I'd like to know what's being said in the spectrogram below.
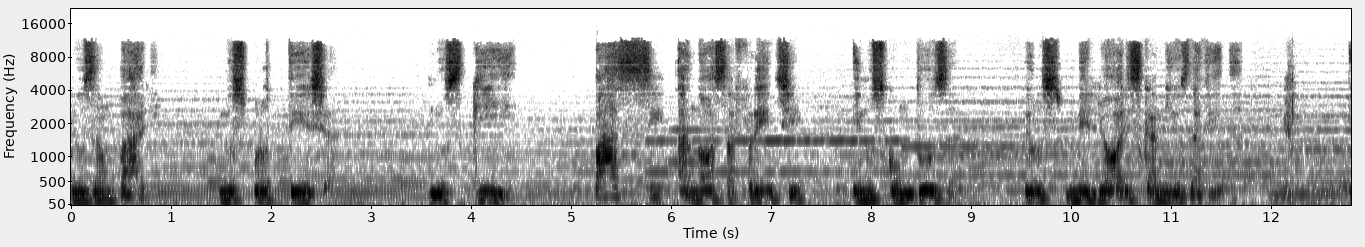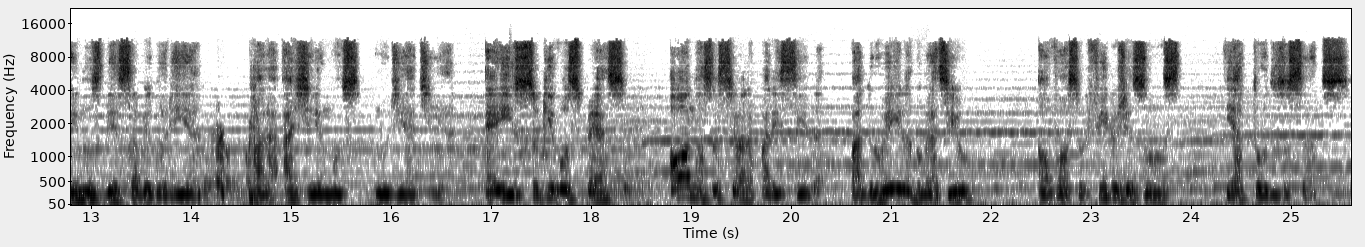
nos ampare, nos proteja, nos guie, passe à nossa frente e nos conduza pelos melhores caminhos da vida e nos dê sabedoria para agirmos no dia a dia. É isso que vos peço, ó Nossa Senhora Aparecida, padroeira do Brasil, ao vosso Filho Jesus e a todos os santos.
